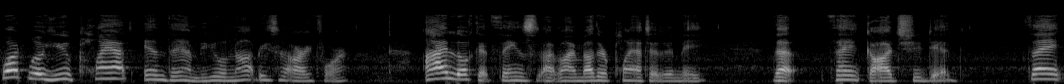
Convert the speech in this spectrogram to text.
What will you plant in them you'll not be sorry for? I look at things that my mother planted in me that thank God she did. Thank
